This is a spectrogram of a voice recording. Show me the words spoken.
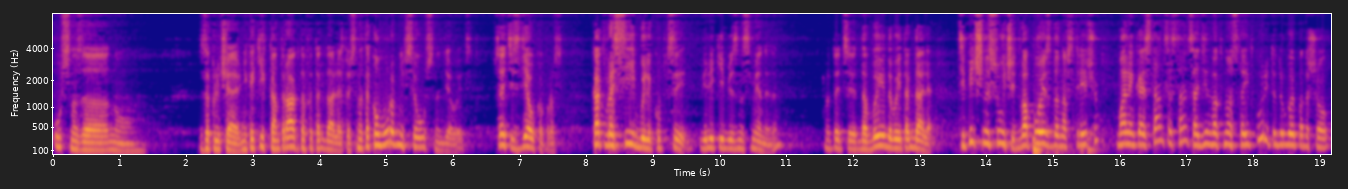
устно за, ну, заключаю, никаких контрактов и так далее. То есть на таком уровне все устно делается. Представляете, сделка просто. Как в России были купцы, великие бизнесмены, да? Вот эти Давыдовы и так далее. Типичный случай. Два поезда навстречу, маленькая станция, станция, один в окно стоит, курит, и другой подошел.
